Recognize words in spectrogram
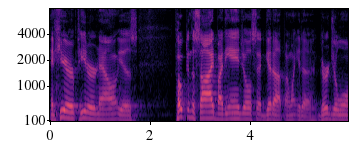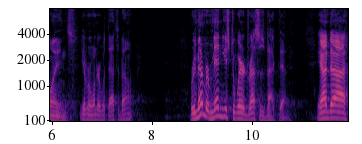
and here, Peter now is poked in the side by the angel, said, Get up, I want you to gird your loins. You ever wonder what that's about? Remember, men used to wear dresses back then. And uh,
